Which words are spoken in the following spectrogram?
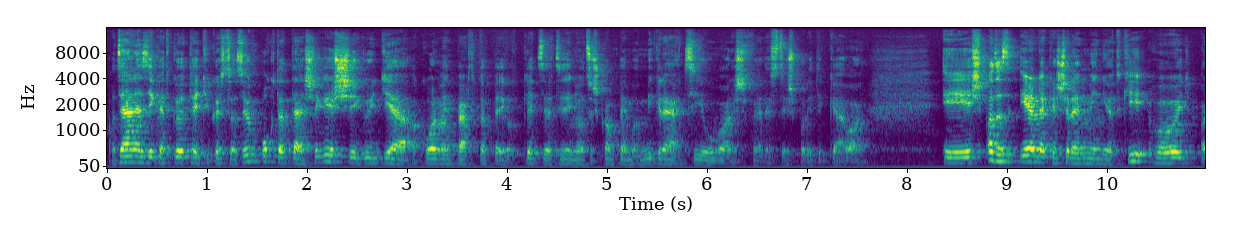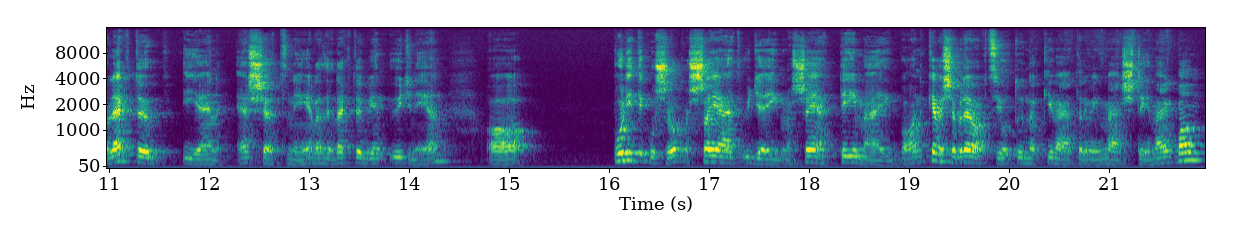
az ellenzéket köthetjük össze az oktatás egészségügyel, a kormánypártokat pedig a 2018-as kampányban migrációval és fejlesztéspolitikával. És az az érdekes eredmény jött ki, hogy a legtöbb ilyen esetnél, az a legtöbb ilyen ügynél a politikusok a saját ügyeikben, a saját témáikban kevesebb reakciót tudnak kiváltani, mint más témákban.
